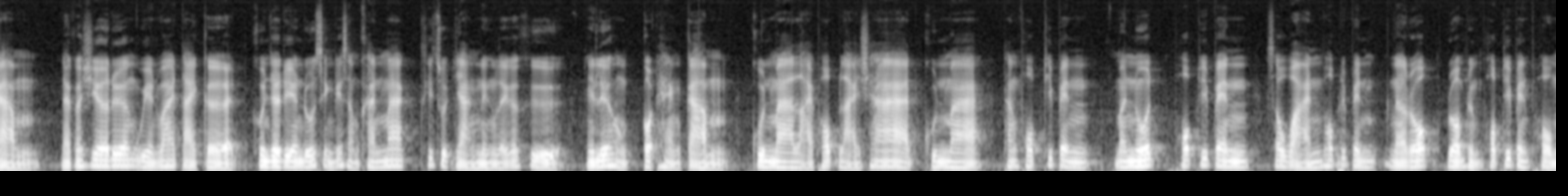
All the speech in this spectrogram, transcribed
กรรม แล้วก็เชื่อเรื่องเวียนว่ายตายเกิด คุณจะเรียนรู้สิ่งที่สำคัญมากที่สุดอย่างหนึ่งเลยก็คือ ในเรื่องของกฎแห่งกรรม คุณมาหลายภพหลายชาติ คุณมาทั้งภพที่เป็นมนุษย์ภพที่เป็นสวรรค์ภพที่เป็นนรก รวมถึงภพที่เป็นพรหม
